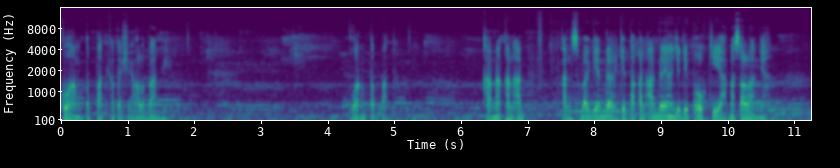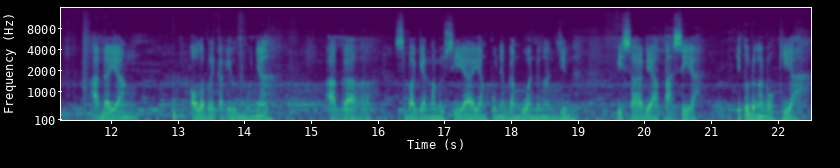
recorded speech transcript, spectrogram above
kurang tepat kata Syekh Al-Albani kurang tepat. Karena kan ad, kan sebagian dari kita kan ada yang jadi perukiah masalahnya. Ada yang Allah berikan ilmunya agar sebagian manusia yang punya gangguan dengan jin bisa diatasi ya. Itu dengan rukiah.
